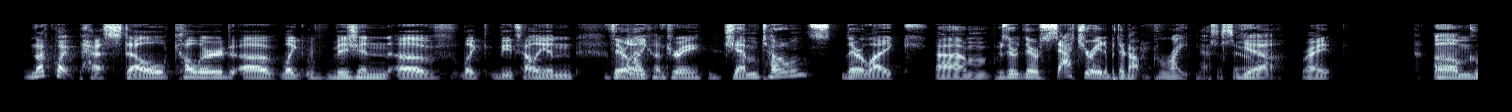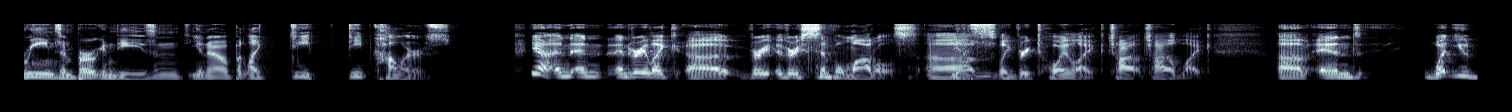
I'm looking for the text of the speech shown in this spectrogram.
not quite pastel colored uh like vision of like the italian they're like country gem tones. They're like um because they're they're saturated, but they're not bright necessarily. yeah right. um Greens and burgundies, and you know, but like deep, deep colors. yeah and and and very like uh very very simple models um Yes. like very toy like child childlike um and what you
